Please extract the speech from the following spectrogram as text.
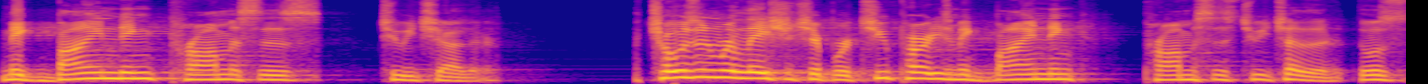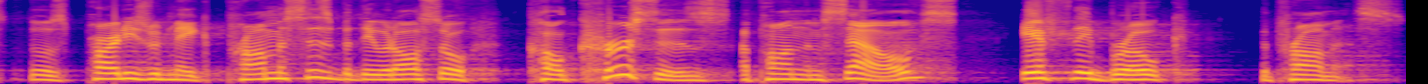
make binding promises to each other. A chosen relationship where two parties make binding promises to each other. Those, those parties would make promises, but they would also call curses upon themselves if they broke the promise.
